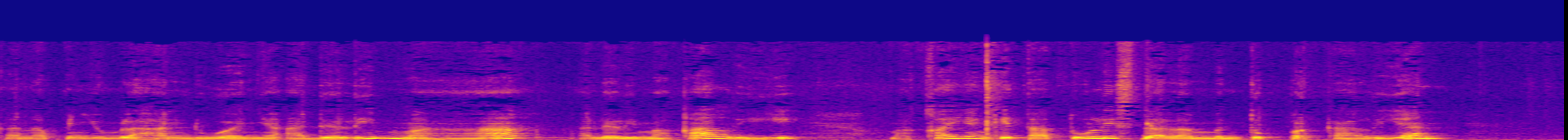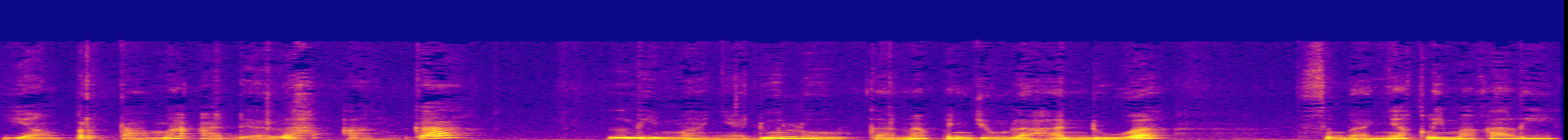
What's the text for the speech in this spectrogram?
Karena penjumlahan 2-nya ada 5, ada 5 kali, maka yang kita tulis dalam bentuk perkalian yang pertama adalah angka 5-nya dulu karena penjumlahan 2 sebanyak lima kali.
